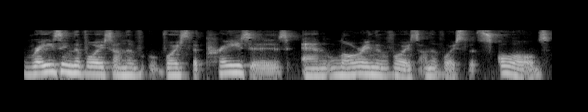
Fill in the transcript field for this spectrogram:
raising the voice on the voice that praises and lowering the voice on the voice that scolds.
